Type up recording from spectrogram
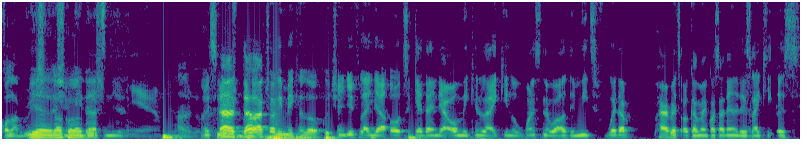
collaboration. Yeah, there that should be collaboration. Yeah, Yeah, I don't know. I see. that mean. that'll actually make a lot of good change if like they're all together and they're all making like you know once in a while they meet whether private or government because at the end of the day it's like it's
